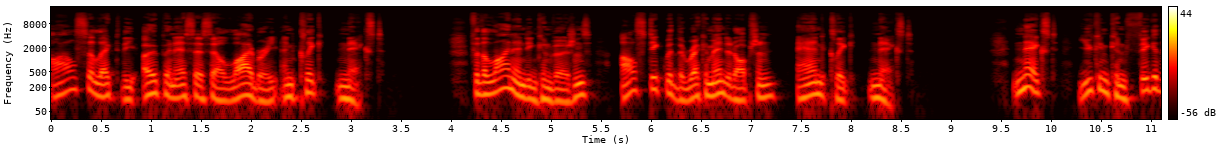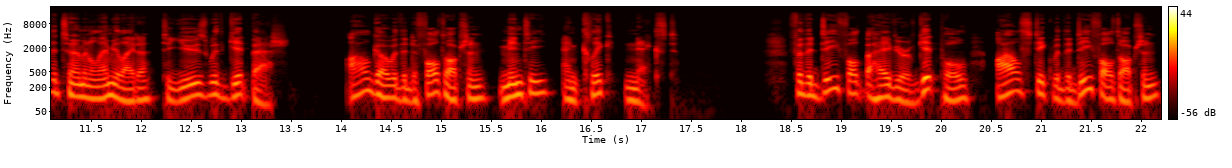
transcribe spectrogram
I'll select the OpenSSL library and click Next. For the line ending conversions, I'll stick with the recommended option and click Next. Next, you can configure the terminal emulator to use with Git Bash. I'll go with the default option, MinTTY, and click Next. For the default behavior of Git pull, I'll stick with the default option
